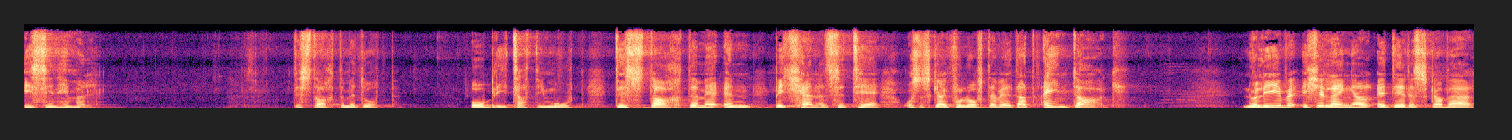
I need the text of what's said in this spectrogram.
i sin himmel. Det starter med dåp. Å bli tatt imot. Det starter med en bekjennelse til, og så skal jeg få lov til å vite at en dag når livet ikke lenger er det det skal være,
